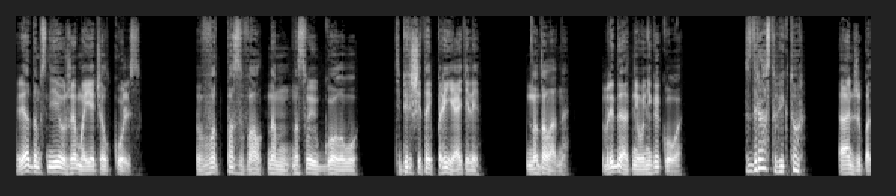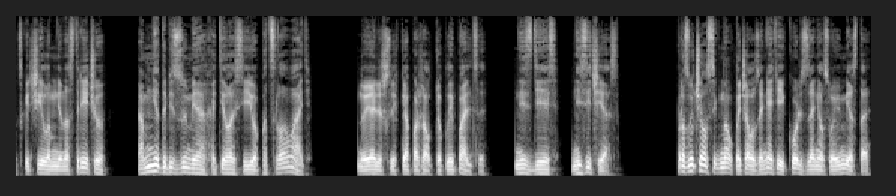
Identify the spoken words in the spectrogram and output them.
Рядом с ней уже маячил Кольс. Вот позвал к нам на свою голову. Теперь, считай, приятели. Ну да ладно, вреда от него никакого. «Здравствуй, Виктор». Анжи подскочила мне навстречу, а мне до безумия хотелось ее поцеловать. Но я лишь слегка пожал теплые пальцы. Не здесь, не сейчас. Прозвучал сигнал к началу занятий, и Кольс занял свое место.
